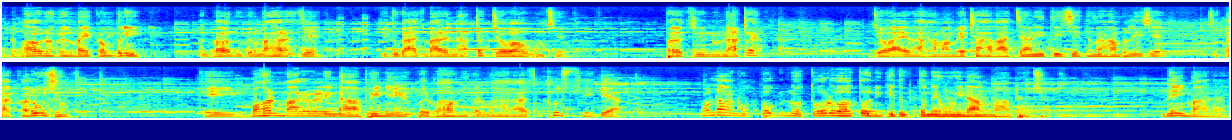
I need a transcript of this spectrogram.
અને ભાવનગરમાં એ કંપની, અને ભાવનગર મહારાજે કીધું કે આજ મારે નાટક જોવા આવવું છે. ભરતરીનું નાટક. જો આવ્યા આમાં બેઠા વાત જાણીતી છે, તમે સાંભળી છે? છતાં કરું છું કે મોહન મારવાડીના અભિનય ઉપર ભાવનગર મહારાજ ખુશ થઈ ગયા. કોનાનો પગનો તોડો હતો ને કીધું તને હું ઇનામમાં આપું છું. નહીં મહારાજ,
